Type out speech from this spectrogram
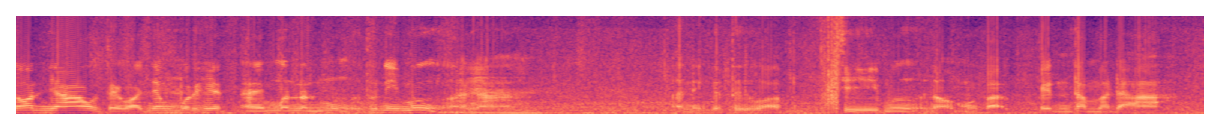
นอนยาว แต่ว่ายังบ่ได้เฮ็ดให้เหมือนนั้นมือทุกนี้มืออะนะอันนี้ก็ถือว่าชีมือเนาะมันก็เป็นธรรมดาแพ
